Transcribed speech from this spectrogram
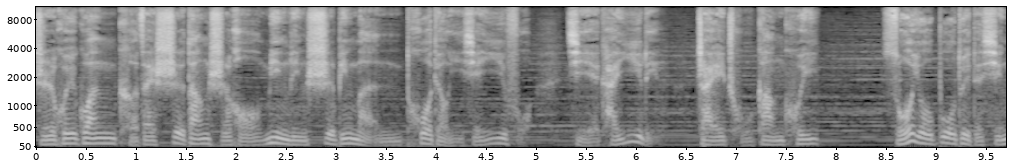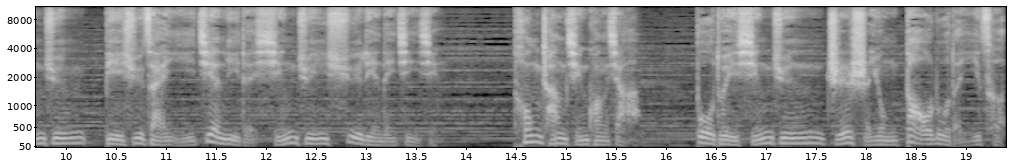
指挥官可在适当时候命令士兵们脱掉一些衣服，解开衣领，摘除钢盔。所有部队的行军必须在已建立的行军序列内进行。通常情况下。部队行军只使用道路的一侧，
